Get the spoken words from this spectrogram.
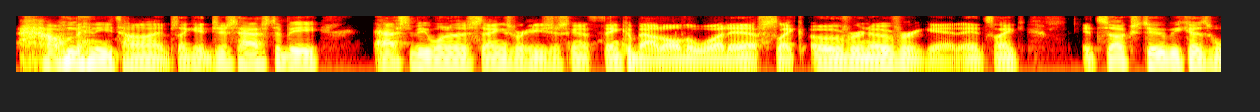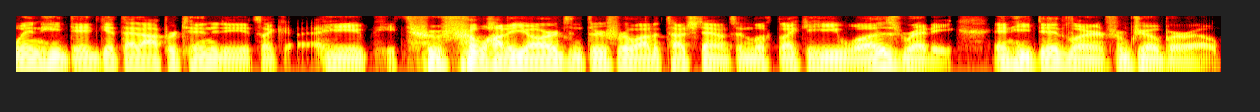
how many times? Like it just has to be has to be one of those things where he's just going to think about all the what ifs like over and over again. It's like it sucks too because when he did get that opportunity, it's like he he threw for a lot of yards and threw for a lot of touchdowns and looked like he was ready and he did learn from Joe Burrow.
